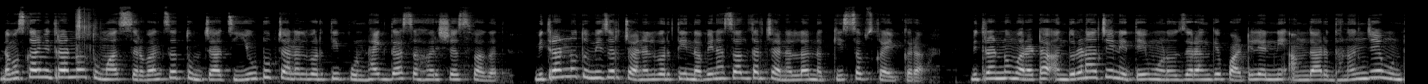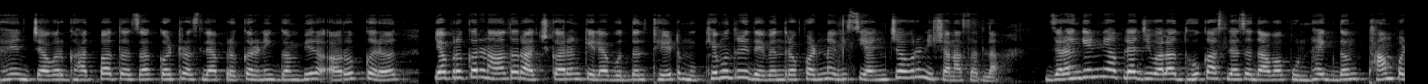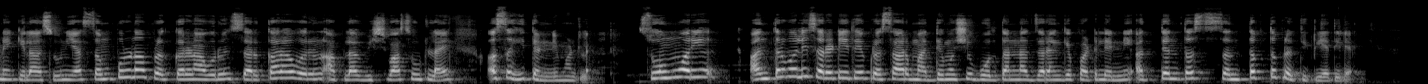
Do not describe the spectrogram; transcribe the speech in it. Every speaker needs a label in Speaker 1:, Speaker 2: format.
Speaker 1: नमस्कार मित्रांनो तुम्हा सर्वांचं तुमच्याच यूट्यूब चॅनलवरती पुन्हा एकदा सहर्ष स्वागत. मित्रांनो तुम्ही जर चॅनलवरती नवीन असाल तर चॅनलला नक्कीच सबस्क्राईब करा. मित्रांनो मराठा आंदोलनाचे नेते मनोज जरांगे पाटील यांनी आमदार धनंजय मुंढे यांच्यावर घातपाताचा कट रचल्याप्रकरणी गंभीर आरोप करत या प्रकरणात राजकारण केल्याबद्दल थेट मुख्यमंत्री देवेंद्र फडणवीस यांच्यावर निशाणा साधला. जरांगेंनी आपल्या जीवाला धोका असल्याचा दावा पुन्हा एकदम ठामपणे केला असून या संपूर्ण प्रकरणावरून सरकारावरून आपला विश्वास उठलाय असंही त्यांनी म्हटलंय. सोमवारी अंतरवली सरटी येथे प्रसार माध्यमाशी बोलताना जरांगे पाटील यांनी अत्यंत संतप्त प्रतिक्रिया दिल्या.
